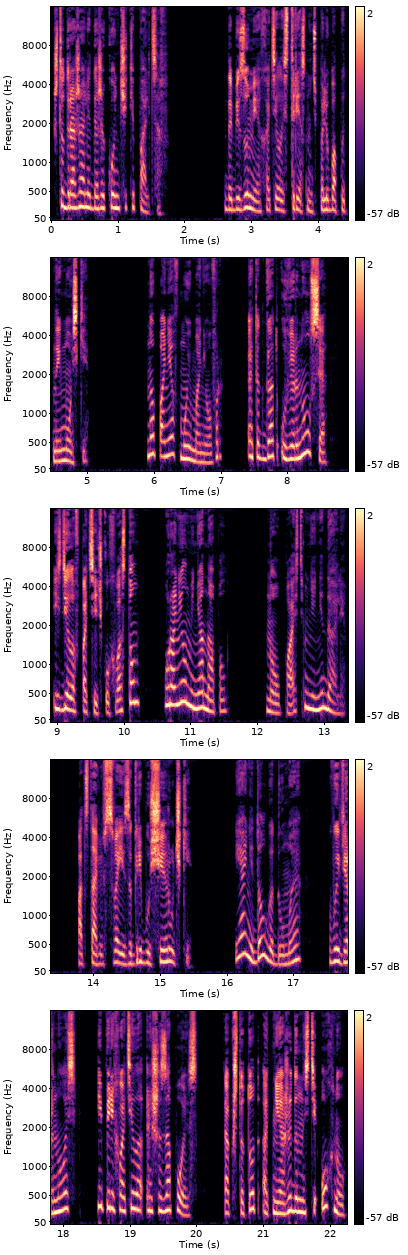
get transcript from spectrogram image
что дрожали даже кончики пальцев. До безумия хотелось треснуть по любопытной моське. Но, поняв мой маневр, этот гад увернулся — и, сделав подсечку хвостом, уронил меня на пол. Но упасть мне не дали, подставив свои загребущие ручки. Я, недолго думая, вывернулась и перехватила Эша за пояс, так что тот от неожиданности охнул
